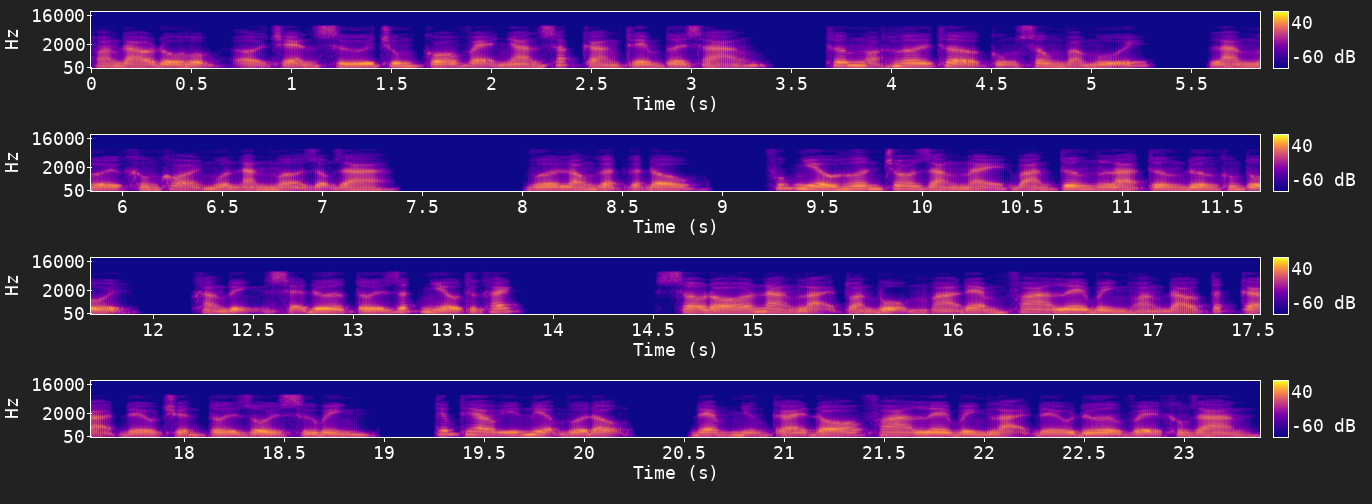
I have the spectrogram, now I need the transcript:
Hoàng đào đồ hộp ở chén sứ chung có vẻ nhan sắc càng thêm tươi sáng, thơm ngọt hơi thở cũng xông vào mũi, làm người không khỏi muốn ăn mở rộng ra. Vừa lòng gật gật đầu, Phúc nhiều hơn cho rằng này bán tương là tương đương không tồi, khẳng định sẽ đưa tới rất nhiều thực khách. Sau đó nàng lại toàn bộ mà đem pha lê bình hoàng đào tất cả đều chuyển tới rồi sứ bình, tiếp theo ý niệm vừa động, đem những cái đó pha lê bình lại đều đưa về không gian.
